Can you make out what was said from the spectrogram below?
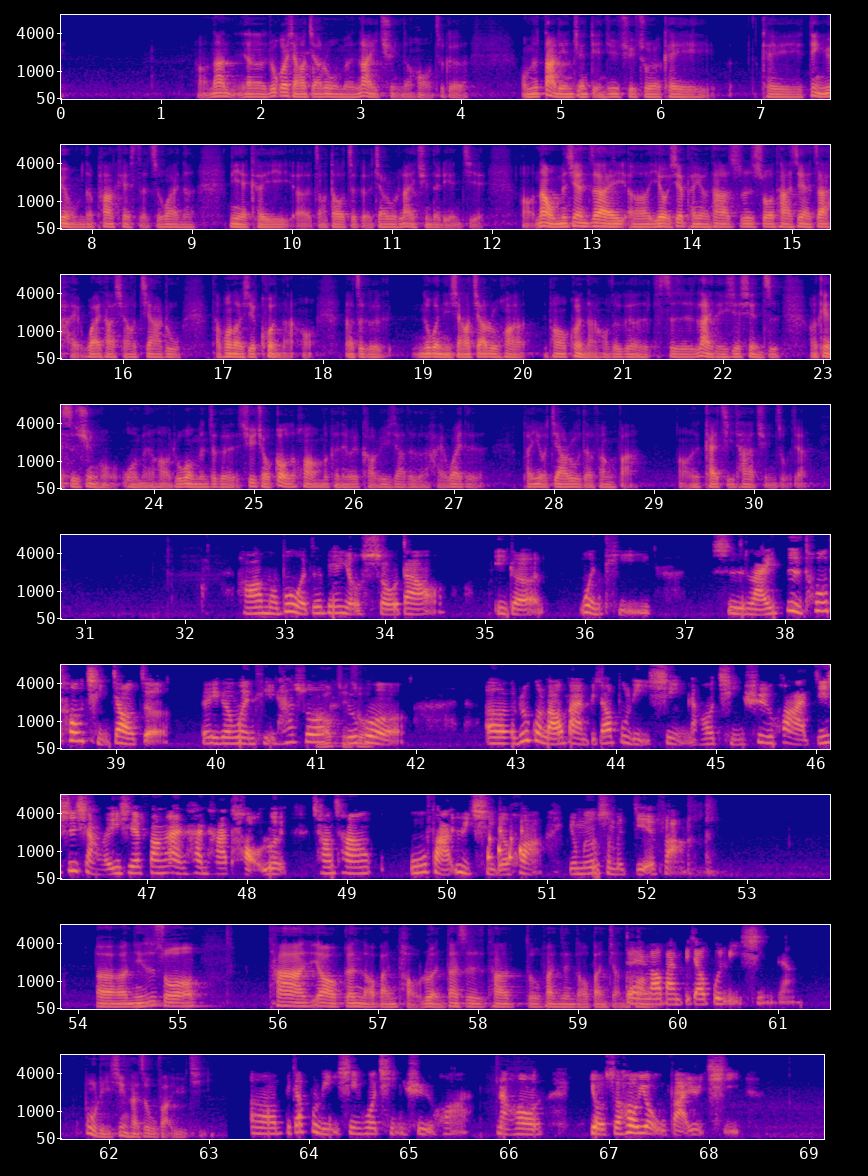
好，那呃，如果想要加入我们那一群的哦，这个我们的大连接点进去，除了可以。可以订阅我们的 Podcast 之外呢，你也可以呃找到这个加入 LINE 群的链接。好，那我们现在呃也有些朋友，他是说他现在在海外，他想要加入，他碰到一些困难哈。那这个如果你想要加入的话，碰到困难哈，这个是 LINE 的一些限制啊，可以私讯我我们哈。如果我们这个需求够的话，我们可能会考虑一下这个海外的朋友加入的方法，好，开其他的群组这样。好啊，某部我这边有收到一个问题。是来自偷偷请教者的一个问题。他说：“如果呃，如果老板比较不理性，然后情绪化，即使想了一些方案和他讨论，常常无法预期的话，有没有什么解法？”呃，你是说他要跟老板讨论，但是他都发现老板讲的话，对，老板比较不理性，这样不理性还是无法预期？呃，比较不理性或情绪化，然后。有时候又无法预期，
